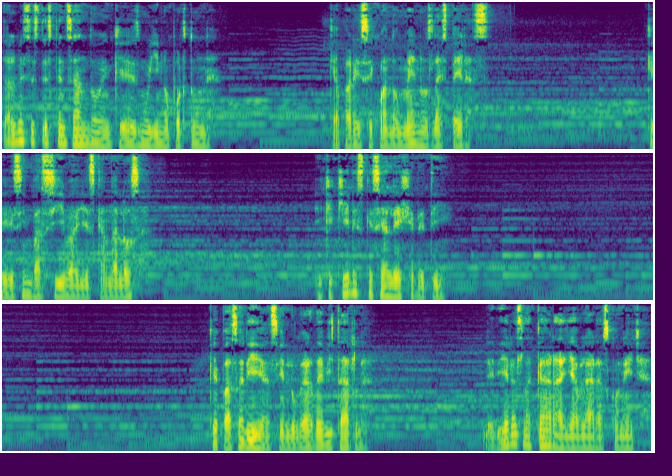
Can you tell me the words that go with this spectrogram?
Tal vez estés pensando en que es muy inoportuna, que aparece cuando menos la esperas, que es invasiva y escandalosa, y que quieres que se aleje de ti. ¿Qué pasaría si en lugar de evitarla, le dieras la cara y hablaras con ella?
